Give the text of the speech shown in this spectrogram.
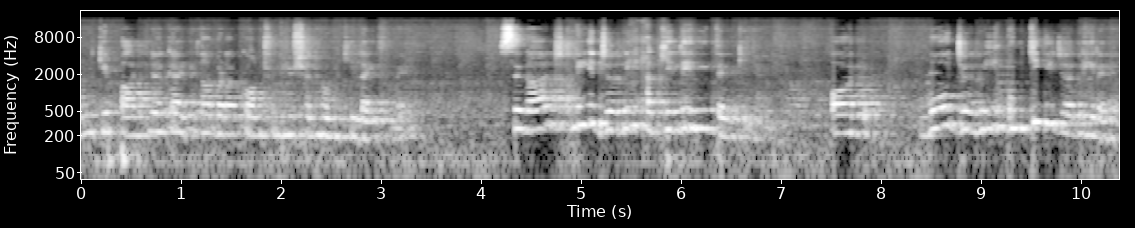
उनके पार्टनर का इतना बड़ा कंट्रीब्यूशन है उनकी लाइफ में। सिराज ने ये जर्नी अकेले ही तय की है और वो जर्नी उनकी ही जर्नी रहे।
